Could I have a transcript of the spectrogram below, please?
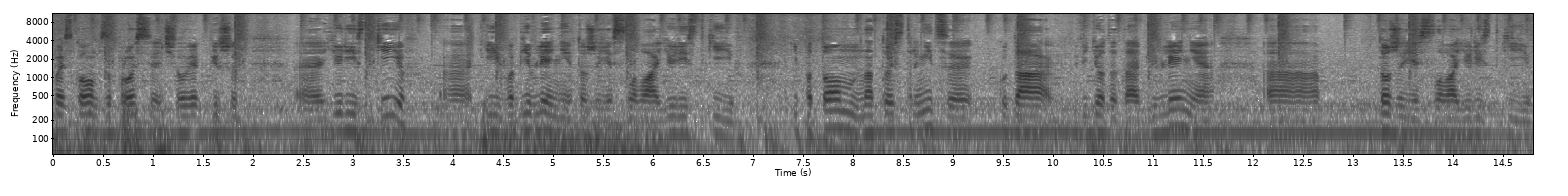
поисковом запросе человек пишет юрист Киев, и в объявлении тоже есть слова юрист Киев, и потом на той странице, куда ведет это объявление, тоже есть слова юрист Киев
